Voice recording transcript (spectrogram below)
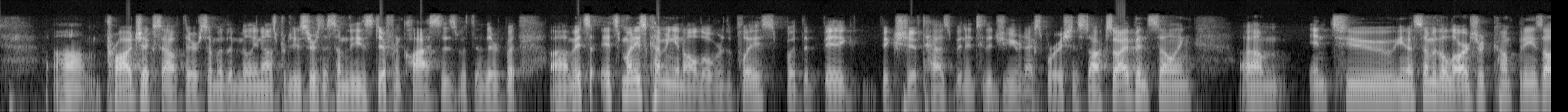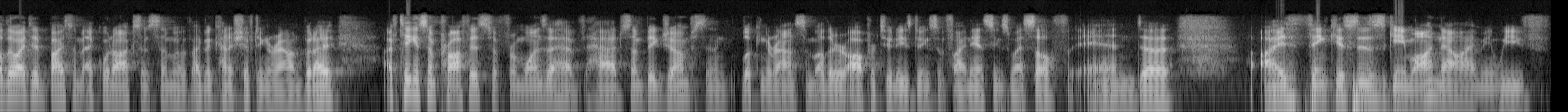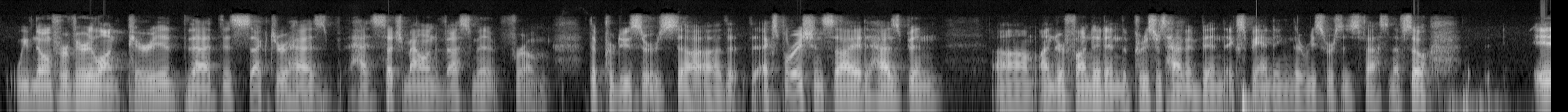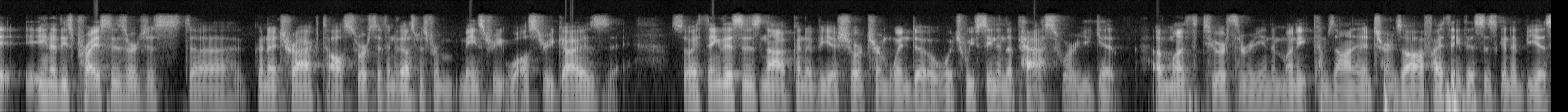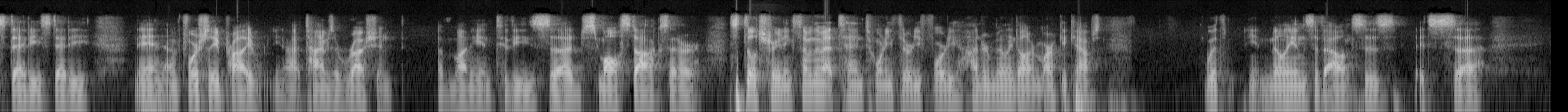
um, projects out there, some of the million ounce producers and some of these different classes within there. But um, it's it's money's coming in all over the place. But the big big shift has been into the junior and exploration stock. So I've been selling um, into you know some of the larger companies. Although I did buy some Equinox and some of I've been kind of shifting around, but I I've taken some profits from ones that have had some big jumps and looking around some other opportunities, doing some financings myself, and uh, I think this is game on now. I mean we've we've known for a very long period that this sector has has such malinvestment from the producers. Uh, the, the exploration side has been um, underfunded, and the producers haven't been expanding their resources fast enough. So, it you know these prices are just uh, going to attract all sorts of investments from Main Street, Wall Street guys. So I think this is not going to be a short-term window, which we've seen in the past, where you get a month, two or three, and the money comes on and it turns off. I think this is going to be a steady, steady, and unfortunately, probably you know at times a rush and of money into these uh, small stocks that are still trading some of them at 10 20 30 40 100 million dollar market caps with you know, millions of ounces. It's uh,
